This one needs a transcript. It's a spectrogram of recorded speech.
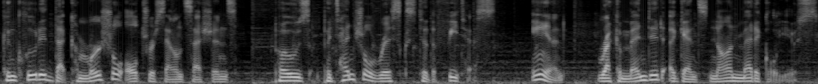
concluded that commercial ultrasound sessions pose potential risks to the fetus and recommended against non medical use.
